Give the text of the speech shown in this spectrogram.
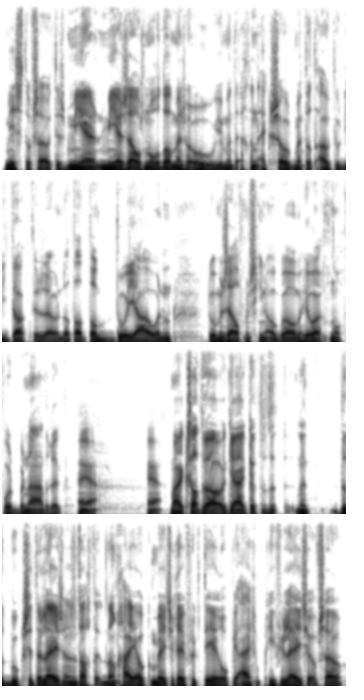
mist of zo. Het is meer, meer zelfs nog dan mensen, oh, je bent echt een exoot met dat autodidact en zo. Dat dat dan door jou en door mezelf misschien ook wel heel erg nog wordt benadrukt. Ja, ja. Maar ik zat wel, ja, ik heb dat, dat, dat boek zitten lezen en dacht, dan ga je ook een beetje reflecteren op je eigen privilege of zo.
